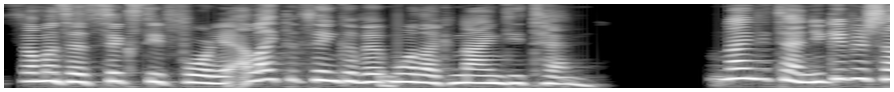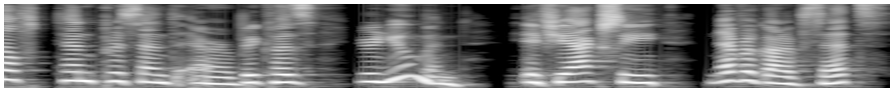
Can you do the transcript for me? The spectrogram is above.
Someone said 60 40. I like to think of it more like 90 10. 90 10. You give yourself 10% error because you're human. If you actually never got upset,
